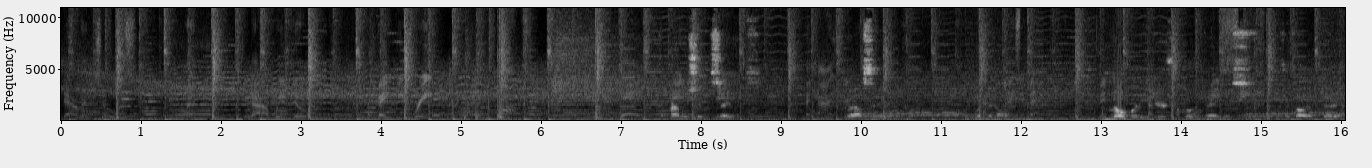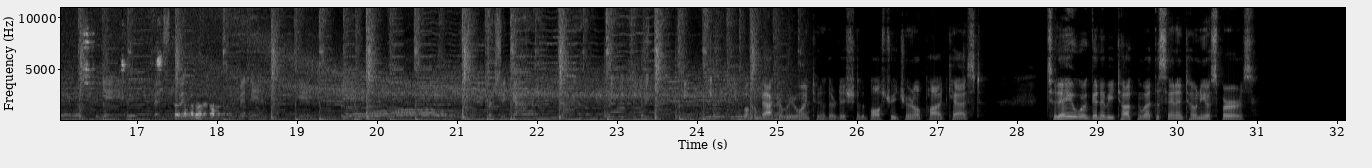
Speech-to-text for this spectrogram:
came down in twos. you know how we do. Baby Reed. I probably shouldn't say this, but I'll say it anyway. What the hell? Nobody here should go to Vegas if they thought it better than us to win the championship. Welcome back, everyone, to another edition of the Ball Street Journal podcast. Today, we're going to be talking about the San Antonio Spurs.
